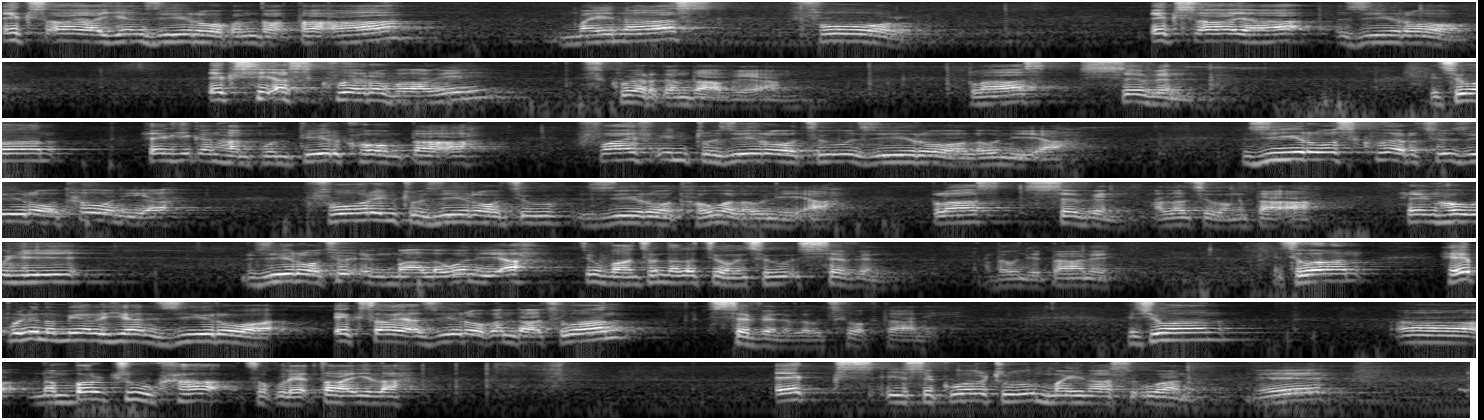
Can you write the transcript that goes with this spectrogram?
x a à? Hian 0 kan da ta a minus 4 x a à? 0 x hi a square awangin square kan da ve ang plus 7 ti chuan heng hi kan han pun tir khom ta a 5 into 0 to 0 lo ni a 0 square chu 0 tho ni a 4 into 0 chu 0 tho alo ni a plus 7 ala chuang ta a heng ho hi 0 chu eng ma lo ni a chu van chun ala chuang chu 7 alo ni ta ni chuan he polynomial hian 0 a xi a 0 kan da chuan 7 alo chuak ta ni chuan uh, number 2 kha chokle ta ila x is equal to minus 1 เ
